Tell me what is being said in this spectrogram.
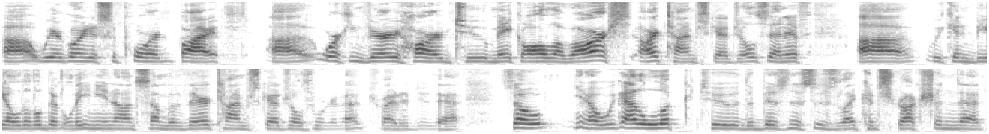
uh, we are going to support by uh, working very hard to make all of our our time schedules, and if uh, we can be a little bit lenient on some of their time schedules, we're going to try to do that. So you know we got to look to the businesses like construction that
